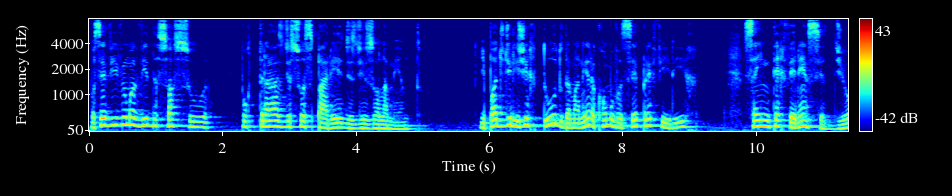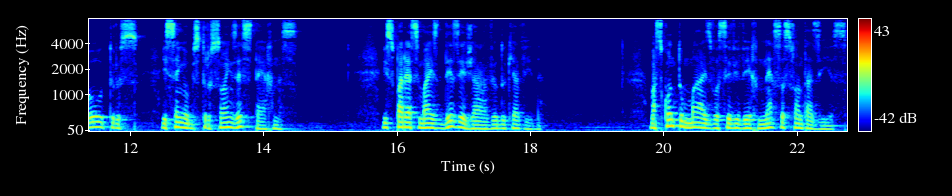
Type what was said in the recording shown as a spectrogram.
Você vive uma vida só sua, por trás de suas paredes de isolamento. E pode dirigir tudo da maneira como você preferir, sem interferência de outros e sem obstruções externas. Isso parece mais desejável do que a vida. Mas quanto mais você viver nessas fantasias,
